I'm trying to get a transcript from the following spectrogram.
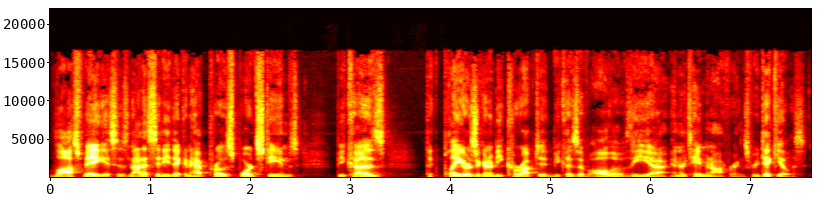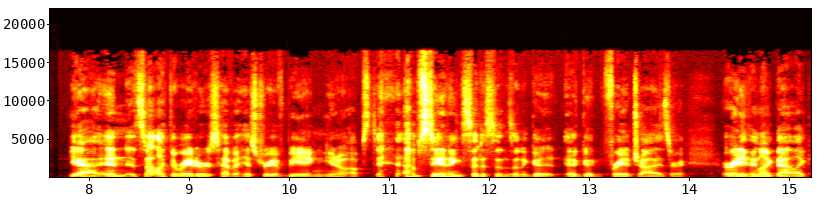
Las Vegas is not a city that can have pro sports teams because the players are going to be corrupted because of all of the uh, entertainment offerings. Ridiculous. Yeah, and it's not like the Raiders have a history of being, you know, upst- upstanding citizens and a good a good franchise or or anything like that. Like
